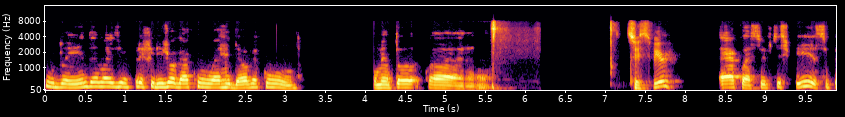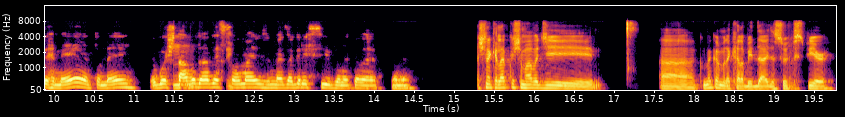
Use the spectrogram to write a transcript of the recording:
tudo ainda, mas eu preferi jogar com o R Delver com comentou com a Swift Spear? É, com a Swift Spear, Superman também. Eu gostava Hum, da versão mais, mais agressiva naquela época, né? Acho que naquela época chamava de. ah, como é que é o nome daquela habilidade da Swift Spear?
